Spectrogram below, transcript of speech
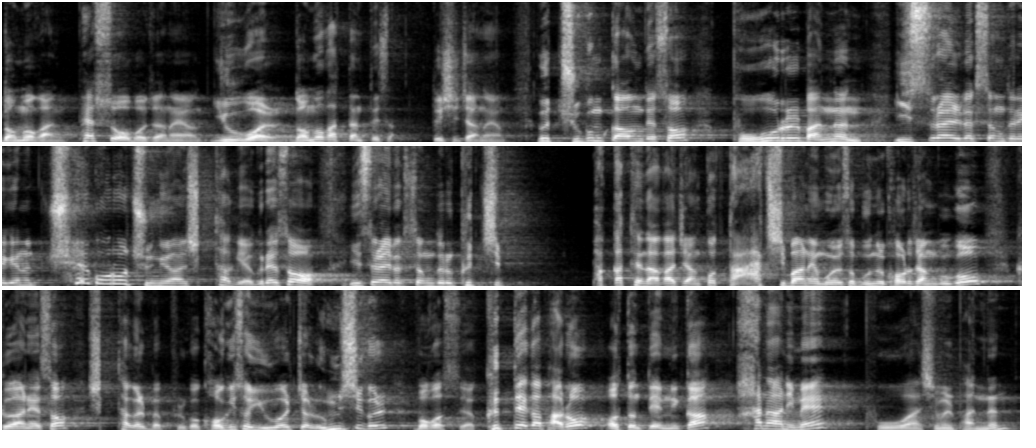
넘어간 패스오버잖아요. 6월 넘어갔다는 뜻, 뜻이잖아요. 그 죽음 가운데서 보호를 받는 이스라엘 백성들에게는 최고로 중요한 식탁이에요. 그래서 이스라엘 백성들은 그 집 바깥에 나가지 않고 다 집안에 모여서 문을 걸어 잠그고 그 안에서 식탁을 베풀고 거기서 6월절 음식을 먹었어요. 그때가 바로 어떤 때입니까? 하나님의 보호하심을 받는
